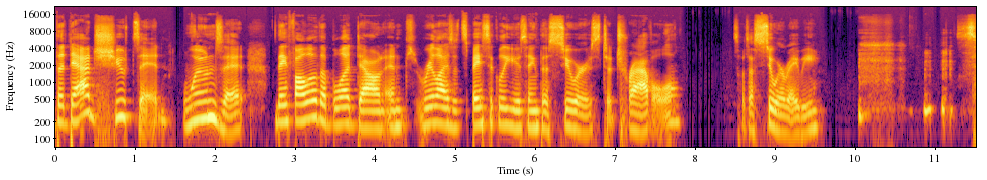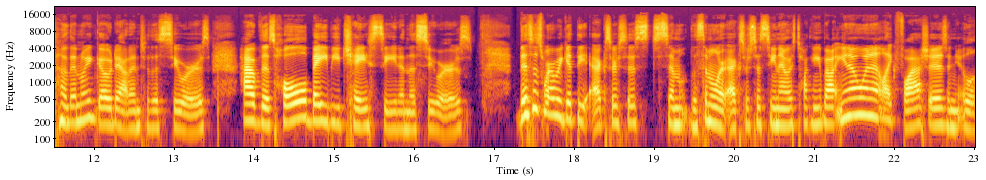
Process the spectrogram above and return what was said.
The dad shoots it, wounds it. They follow the blood down and realize it's basically using the sewers to travel. So it's a sewer baby. So then we go down into the sewers, have this whole baby chase scene in the sewers. This is where we get the exorcist, sim- the similar exorcist scene I was talking about. You know when it like flashes and you,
